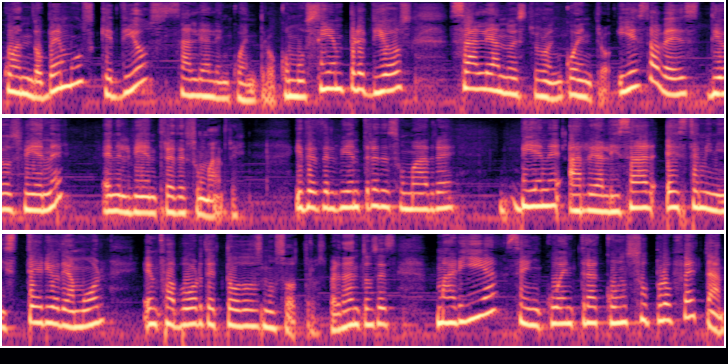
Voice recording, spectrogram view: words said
cuando vemos que Dios sale al encuentro. Como siempre, Dios sale a nuestro encuentro. Y esta vez Dios viene en el vientre de su madre y desde el vientre de su madre viene a realizar este ministerio de amor en favor de todos nosotros, ¿verdad? Entonces, María se encuentra con su profeta.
